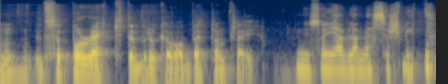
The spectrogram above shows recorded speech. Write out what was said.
Mm. Sätt på rec, det brukar vara bättre än play. Nu som jävla Messerschmitt.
